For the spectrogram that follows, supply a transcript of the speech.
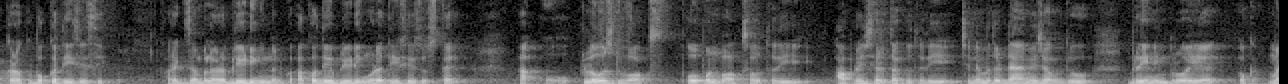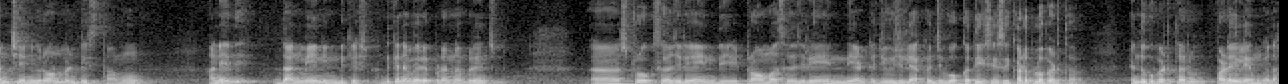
అక్కడ ఒక బొక్క తీసేసి ఫర్ ఎగ్జాంపుల్ అక్కడ బ్లీడింగ్ ఉందనుకో ఆ కొద్దిగా బ్లీడింగ్ కూడా తీసేసి వస్తే క్లోజ్డ్ బాక్స్ ఓపెన్ బాక్స్ అవుతుంది ఆ ప్రెషర్ తగ్గుతుంది చిన్న మీద డ్యామేజ్ అవ్వదు బ్రెయిన్ ఇంప్రూవ్ అయ్యే ఒక మంచి ఎన్విరాన్మెంట్ ఇస్తాము అనేది దాని మెయిన్ ఇండికేషన్ అందుకనే మీరు ఎప్పుడన్నా బ్రెయిన్ స్ట్రోక్ సర్జరీ అయింది ట్రామా సర్జరీ అయింది అంటే యూజువలీ అక్కడి నుంచి బొక్క తీసేసి కడుపులో పెడతారు. ఎందుకు పెడతారు? పడేయలేము కదా.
